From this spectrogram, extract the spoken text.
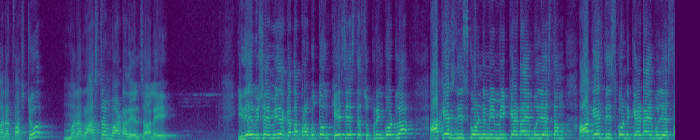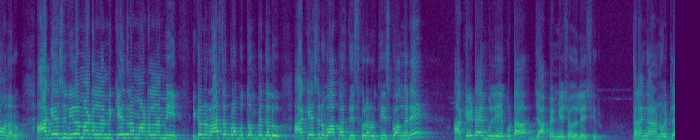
మనకు ఫస్ట్ మన రాష్ట్రం వాటా తేల్చాలి. ఇదే విషయం మీద గత ప్రభుత్వం కేసు వేస్తే సుప్రీంకోర్టులో ఆ కేసు తీసుకోండి మేము మీకు కేటాయింపులు చేస్తాం ఆ కేసు తీసుకోండి కేటాయింపులు చేస్తాం అన్నారు. ఆ కేసు వీళ్ళ మాటలు నమ్మి కేంద్రం మాటలు నమ్మి ఇక్కడ రాష్ట్ర ప్రభుత్వం పెద్దలు ఆ కేసును వాపస్ తీసుకున్నారు తీసుకోగానే ఆ కేటాయింపులు చేయకుండా జాప్యం చేసి వదిలేసారు తెలంగాణ నోట్ల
